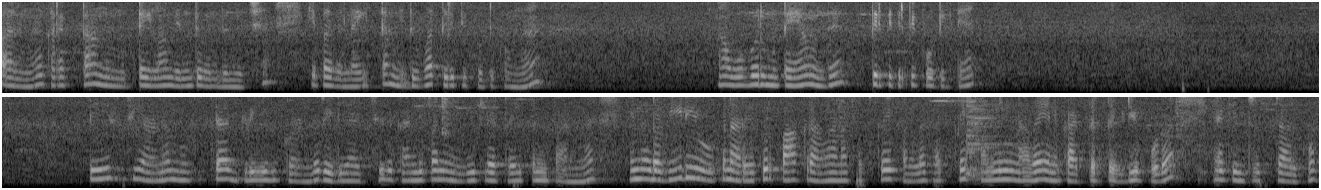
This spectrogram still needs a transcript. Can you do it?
பாருங்கள் கரெக்டாக அந்த முட்டையெல்லாம் வெந்து வந்துருந்துச்சு. இப்போ அதை லைட்டாக மெதுவாக திருப்பி போட்டுக்கோங்க. நான் ஒவ்வொரு முட்டையாக வந்து திருப்பி திருப்பி போட்டுக்கிட்டேன். டேஸ்டியான முட்டை கிரேவி குழம்பு ரெடி ஆகிடுச்சு இது கண்டிப்பாக நீங்கள் வீட்டில் ட்ரை பண்ணி பாருங்கள் என்னோடய வீடியோவுக்கு நிறைய பேர் பார்க்குறாங்க ஆனால் சப்ஸ்கிரைப் பண்ணல. சப்ஸ்கிரைப் பண்ணிங்கன்னா தான் எனக்கு அடுத்தடுத்த வீடியோ போட எனக்கு இன்ட்ரெஸ்ட்டாக இருக்கும்.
